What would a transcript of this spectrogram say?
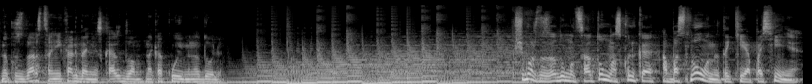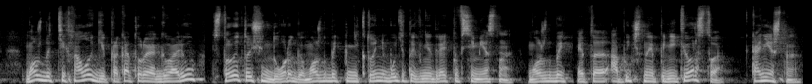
Но государство никогда не скажет вам, на какую именно долю. Вообще можно задуматься о том, насколько обоснованы такие опасения. Может быть, технологии, про которые я говорю, стоят очень дорого. Может быть, никто не будет их внедрять повсеместно. Может быть, это обычное паникерство. Конечно,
